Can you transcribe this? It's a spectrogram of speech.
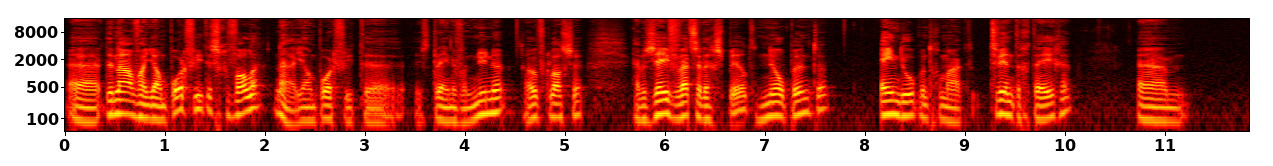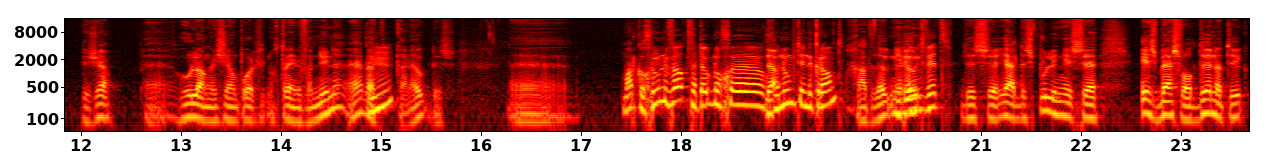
Eh, de naam van Jan Poortvliet is gevallen. Nou, Jan Poortvliet eh, is trainer van Nune, hoofdklasse. Hebben zeven wedstrijden gespeeld, nul punten. Eén doelpunt gemaakt, 20 tegen. Ehm, dus ja, eh, hoe lang is Jan Poortvliet nog trainer van Nune? Hè, dat Mhm. kan ook. Dus Marco Groeneveld werd ook nog eh, Ja. genoemd in de krant. gaat het ook niet. Rood-wit. Dus eh, ja, de spoeling is, eh, is best wel dun natuurlijk.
